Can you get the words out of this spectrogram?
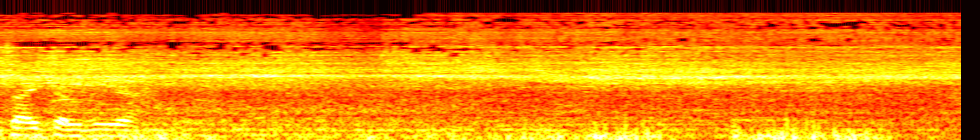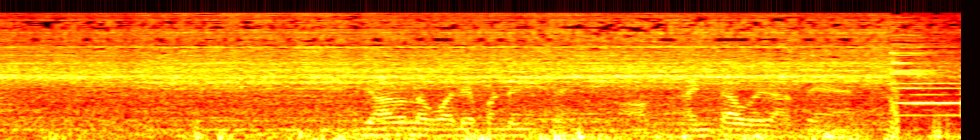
साइड चल रही है। ज़्यादा लगवा लिया पंडित जी से। घंटा बजाते हैं।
